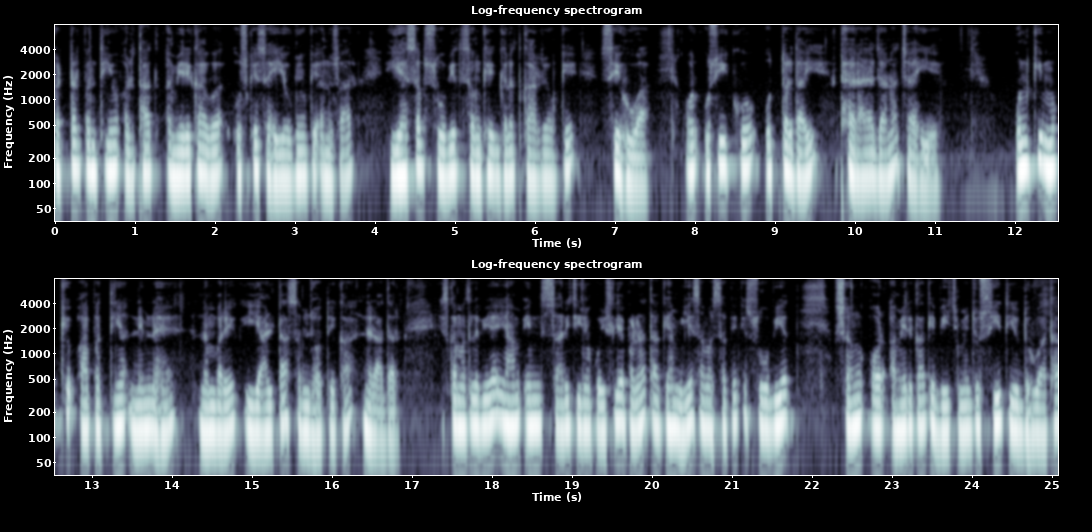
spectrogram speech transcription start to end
कट्टरपंथियों अर्थात अमेरिका व उसके सहयोगियों के अनुसार यह सब सोवियत संघ के गलत कार्यों के से हुआ और उसी को उत्तरदायी ठहराया जाना चाहिए। उनकी मुख्य आपत्तियाँ निम्न हैं। नंबर एक, याल्टा समझौते का निरादर। इसका मतलब ये है हम इन सारी चीज़ों को इसलिए पढ़ा ताकि हम ये समझ सकें कि सोवियत संघ और अमेरिका के बीच में जो शीत युद्ध हुआ था,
